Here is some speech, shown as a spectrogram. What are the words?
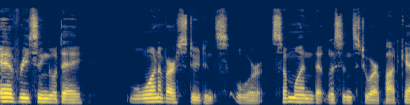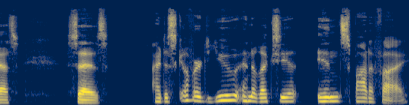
every single day, one of our students or someone that listens to our podcast says, I discovered you and Alexia in Spotify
